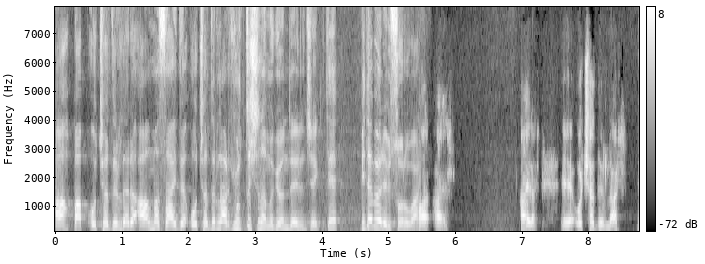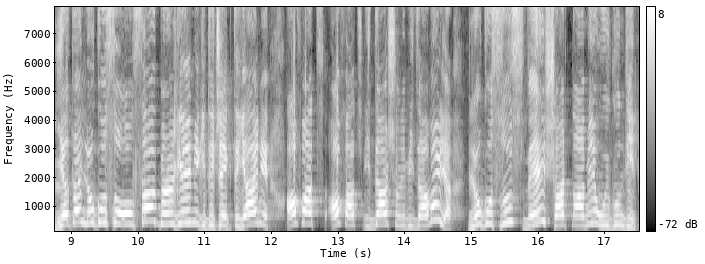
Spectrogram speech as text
Ahbap o çadırları almasaydı o çadırlar yurt dışına mı gönderilecekti? Bir de böyle bir soru var. Ha- hayır. Hayır. E, o çadırlar Ya da logosu olsa bölgeye mi gidecekti? Yani AFAD, AFAD iddia şöyle bir iddia var ya logosuz ve şartnameye uygun değil.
